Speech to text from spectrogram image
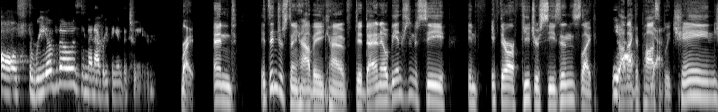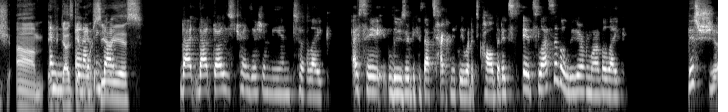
all three of those and then everything in between. Right. And it's interesting how they kind of did that. And it'll be interesting to see in if there are future seasons, like yeah, how that could possibly yeah. change. Um, if and, it does get more serious. That, that that does transition me into like I say loser because that's technically what it's called, but it's it's less of a loser, more of a like this show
